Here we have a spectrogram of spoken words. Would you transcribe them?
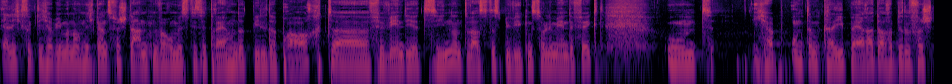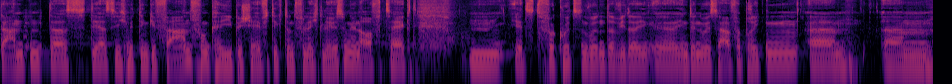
ehrlich gesagt, ich habe immer noch nicht ganz verstanden, warum es diese 300 Bilder braucht, äh, für wen die jetzt sind und was das bewirken soll im Endeffekt. Und ich habe unter dem KI-Beirat auch ein bisschen verstanden, dass der sich mit den Gefahren von KI beschäftigt und vielleicht Lösungen aufzeigt. Hm, jetzt vor kurzem wurden da wieder äh, in den USA Fabriken ähm, ähm,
